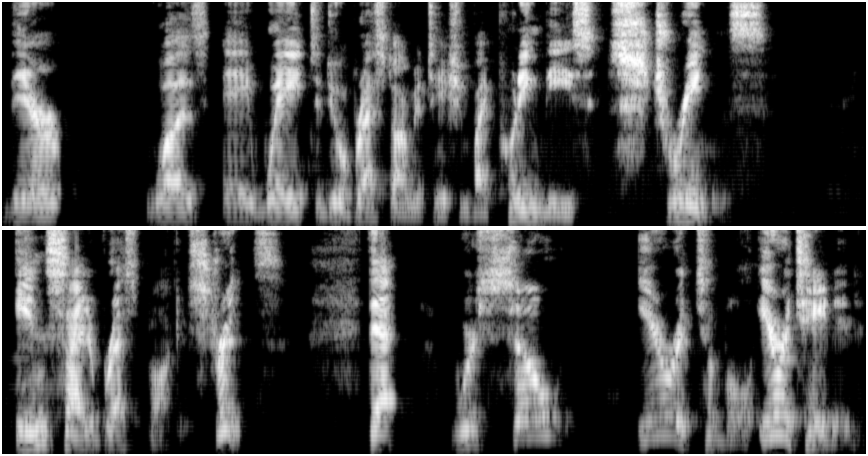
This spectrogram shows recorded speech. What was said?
there was a way to do a breast augmentation by putting these strings inside a breast pocket, strings that were so irritable, irritated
